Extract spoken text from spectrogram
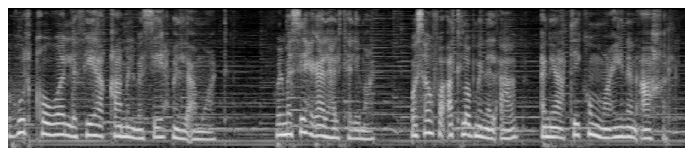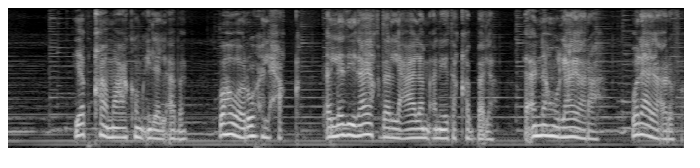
وهو القوة اللي فيها قام المسيح من الأموات. والمسيح قال هالكلمات وسوف أطلب من الآب أن يعطيكم معينا آخر. يبقى معكم إلى الأبد وهو روح الحق الذي لا يقدر العالم أن يتقبله لأنه لا يراه ولا يعرفه.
